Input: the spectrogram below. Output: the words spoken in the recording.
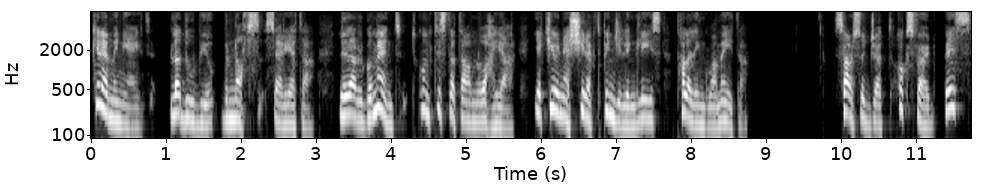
Kien hemm min jgħid, bla dubju b'nofs serjetà, li l-argument tkun tista' tagħmlu aħjar jekk jirnexxilek tpinġi l-Ingliż bħala lingwa mejta. Sar suġġett Oxford biss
